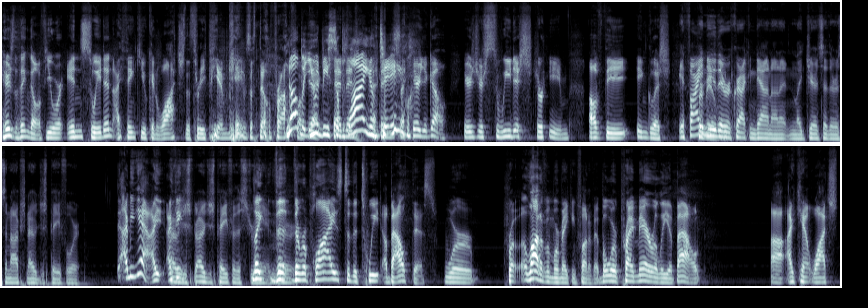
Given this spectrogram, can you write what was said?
Here's the thing, though. If you were in Sweden, I think you can watch the 3 p.m. games with no problem. No, but you would be And then- supplying them to like, Here you go. Here's your Swedish stream of the English. If I Premier knew they League. were cracking down on it, and like Jared said, there was an option, I would just pay for it. I mean, yeah, I, I, would think just, I would just pay for the stream. like the the replies to the tweet about this were pro- a lot of them were making fun of it, but were primarily about uh, I can't watch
